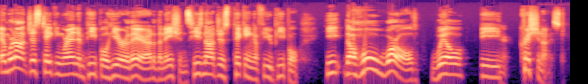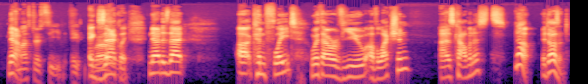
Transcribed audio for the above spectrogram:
and we're not just taking random people here or there out of the nations. He's not just picking a few people. He the whole world will be yeah. Christianized. Now, mustard seed. exactly. Now, does that uh, conflate with our view of election as Calvinists? No, it doesn't.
